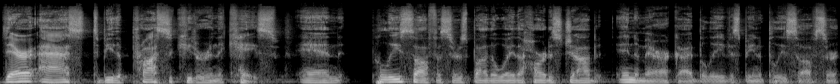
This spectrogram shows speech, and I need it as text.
they're asked to be the prosecutor in the case. And police officers, by the way, the hardest job in America, I believe, is being a police officer.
